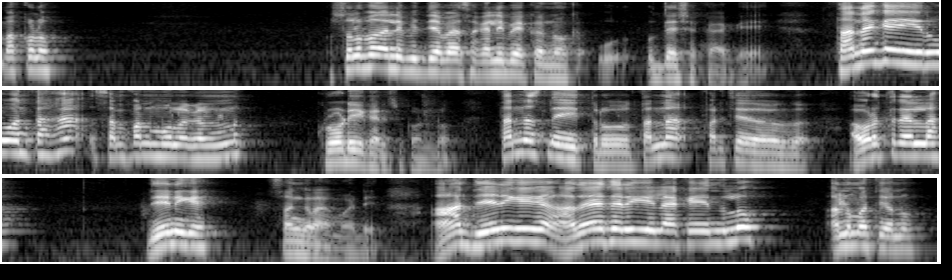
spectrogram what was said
ಮಕ್ಕಳು ಸುಲಭದಲ್ಲಿ ವಿದ್ಯಾಭ್ಯಾಸ ಕಲಿಬೇಕು ಅನ್ನೋ ಉದ್ದೇಶಕ್ಕಾಗಿ ತನಗೆ ಇರುವಂತಹ ಸಂಪನ್ಮೂಲಗಳನ್ನು ಕ್ರೋಢೀಕರಿಸಿಕೊಂಡು ತನ್ನ ಸ್ನೇಹಿತರು, ತನ್ನ ಪರಿಚಯದವರು ಅವ್ರ ಹತ್ರ ಎಲ್ಲ ದೇಣಿಗೆ ಸಂಗ್ರಹ ಮಾಡಿ. ಆ ದೇಣಿಗೆಗೆ ಆದಾಯ ತೆರಿಗೆ ಇಲಾಖೆಯಿಂದಲೂ ಅನುಮತಿಯನ್ನು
